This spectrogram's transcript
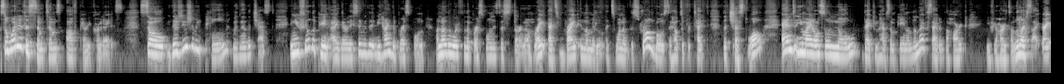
So, what are the symptoms of pericarditis? So, there's usually pain within the chest, and you feel the pain either they say with it behind the breastbone. Another word for the breastbone is the sternum, right? That's right in the middle. It's one of the strong bones to help to protect the chest wall. And you might also know that you have some pain on the left side of the heart if your heart's on the left side, right?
